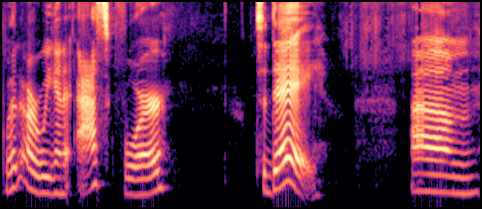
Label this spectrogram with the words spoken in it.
What are we going to ask for today? Um,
